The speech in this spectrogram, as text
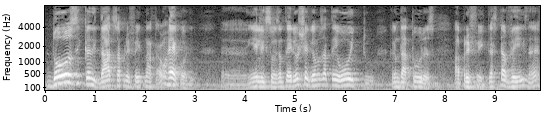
12 candidatos a prefeito de Natal. É um recorde. É, em eleições anteriores, chegamos a ter oito candidaturas a prefeito. Desta vez, né,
